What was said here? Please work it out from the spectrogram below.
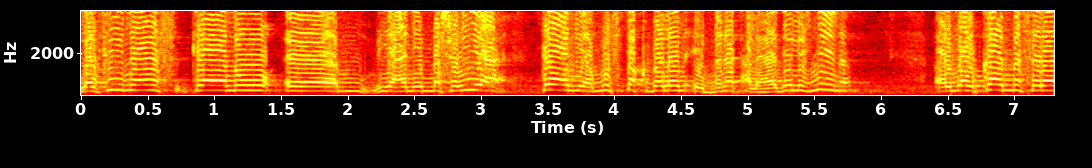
لو في ناس كانوا يعني مشاريع ثانية مستقبلا اتبنت على هذه الجنينه أو لو كان مثلا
